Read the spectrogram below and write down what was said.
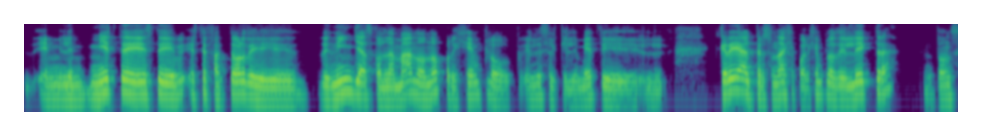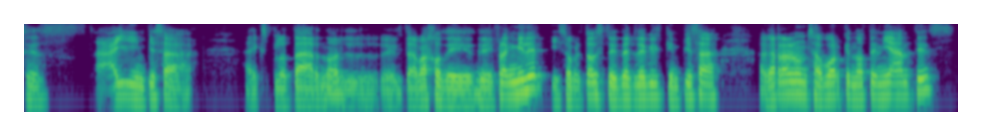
le mete este, este factor de, de, ninjas con la mano, ¿no? Por ejemplo, él es el que le mete, crea el personaje, por ejemplo, de Electra, entonces ahí empieza a, explotar, ¿no? El, el trabajo de, de, Frank Miller y sobre todo este Daredevil que empieza a agarrar un sabor que no tenía antes.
